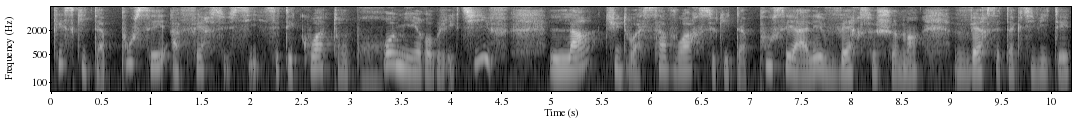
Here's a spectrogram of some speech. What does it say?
Qu'est-ce qui t'a poussé à faire ceci? C'était quoi ton premier objectif? Là, tu dois savoir ce qui t'a poussé à aller vers ce chemin, vers cette activité,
